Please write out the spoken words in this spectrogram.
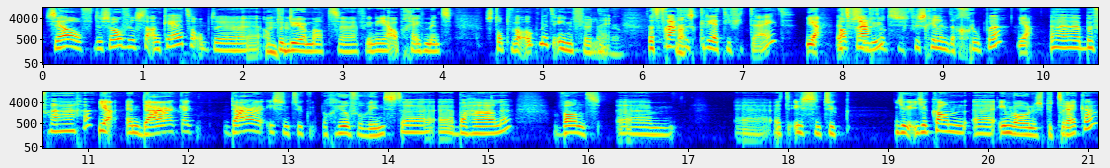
zelf de zoveelste enquête op de, op de Mhm. deurmat eh, vinden. Ja, op een gegeven moment stoppen we ook met invullen. Nee. Dat vraagt Maar- dus creativiteit. Ja, Het absoluut. vraagt dat verschillende groepen Ja. eh, bevragen. Ja, en daar, kijk, daar is natuurlijk nog heel veel winst te eh, behalen. Want ehm, eh, het is natuurlijk, je, je kan eh, inwoners betrekken,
